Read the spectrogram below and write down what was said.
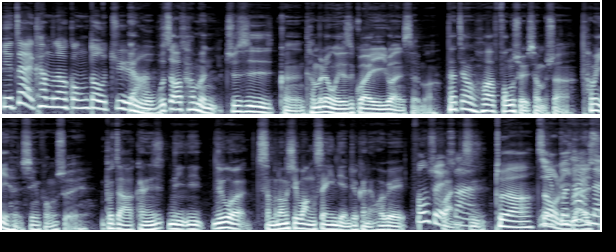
也再也看不到宫斗剧啊、欸。我不知道他们就是可能他们认为就是怪力乱神嘛？那这样的话风水算不算啊？他们也很信风水，不知道可能你你如果什么东西旺盛一点，就可能会被风水管制。对啊，照理来说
